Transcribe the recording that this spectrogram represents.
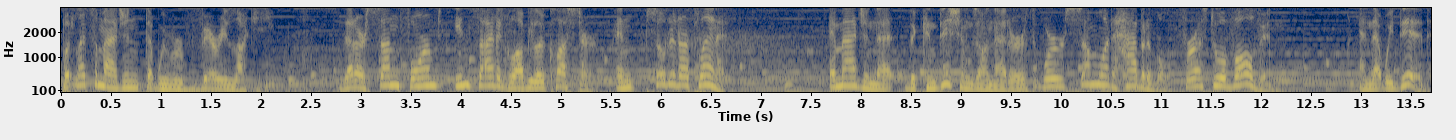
But let's imagine that we were very lucky, that our sun formed inside a globular cluster, and so did our planet. Imagine that the conditions on that Earth were somewhat habitable for us to evolve in, and that we did.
